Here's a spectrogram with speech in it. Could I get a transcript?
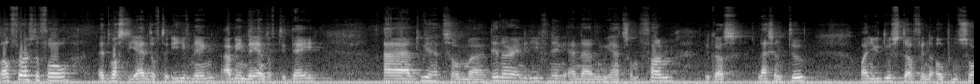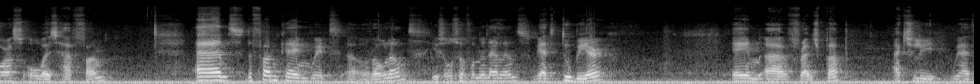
well, first of all, it was the end of the evening, I mean the end of the day, and we had some uh, dinner in the evening and then we had some fun because lesson two, when you do stuff in open source, always have fun. And the fun came with uh, Roland, he's also from the Netherlands. We had two beer in a French pub Actually, we had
